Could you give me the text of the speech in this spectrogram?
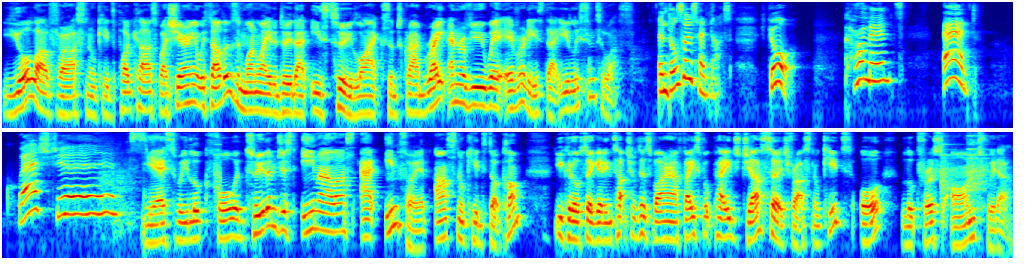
your love for Arsenal Kids podcast by sharing it with others. And one way to do that is to like, subscribe, rate, and review wherever it is that you listen to us. and also send us your comments and questions. Yes, we look forward to them. Just email us at info at arsenalkids.com. You could also get in touch with us via our Facebook page. Just search for Arsenal Kids or look for us on Twitter.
